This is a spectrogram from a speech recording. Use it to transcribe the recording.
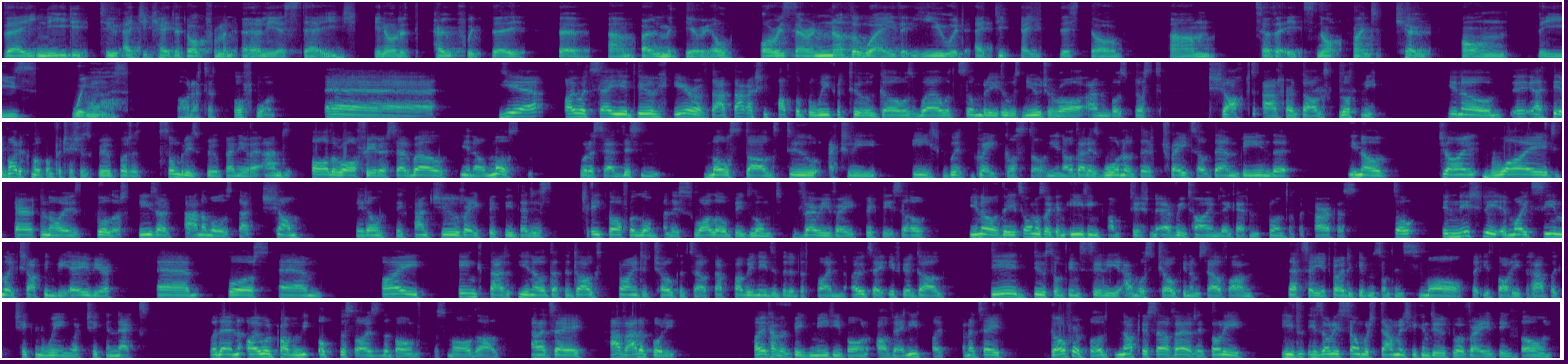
they needed to educate the dog from an earlier stage in order to cope with the the um, bone material, or is there another way that you would educate this dog um, so that it's not trying to choke on these wings? Oh, that's a tough one. Uh, yeah, I would say you do hear of that. That actually popped up a week or two ago as well with somebody who was new to Raw and was just shocked at her dog's gluttony. You know, it, it might have come up on Patricia's group, but it's somebody's group anyway. And all the Raw feeders said, well, you know, most would have said, listen, most dogs do actually eat with great gusto. You know, that is one of the traits of them being the, you know, giant, wide, keratinized gullet. These are animals that chomp. They don't, they can't chew very quickly. They just shake off a lump and they swallow big lumps very, very quickly. So, you know, they, it's almost like an eating competition every time they get in front of a carcass. So initially, it might seem like shocking behavior, um, but um, I think that you know that the dog's trying to choke itself. That probably needs a bit of defining. I would say if your dog did do something silly and was choking himself on, let's say you tried to give him something small that you thought he could have, like chicken wing or chicken necks, well then I would probably up the size of the bone for the small dog, and I'd say have at it, buddy. I'd have a big meaty bone of any type, and I'd say go for it, bud. Knock yourself out. It's only he's, he's only so much damage he can do to a very big bone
